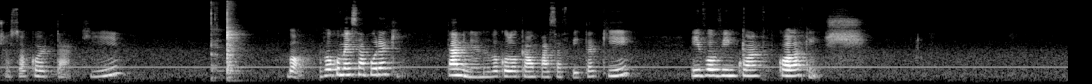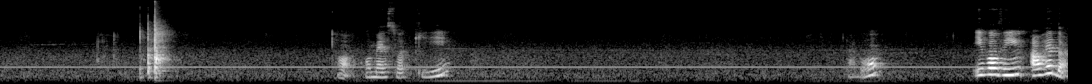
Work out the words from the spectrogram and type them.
Deixa eu só cortar aqui. Bom, vou começar por aqui, tá, meninas? Vou colocar um passa-fita aqui e vou vir com a cola quente. Ó, começo aqui. Tá bom? E vou vir ao redor,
